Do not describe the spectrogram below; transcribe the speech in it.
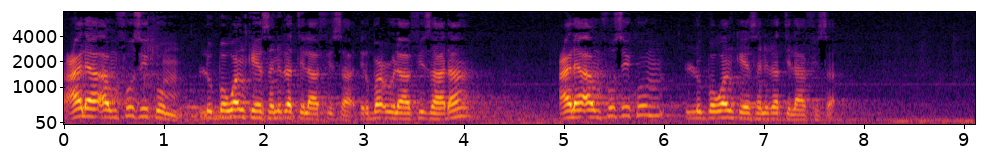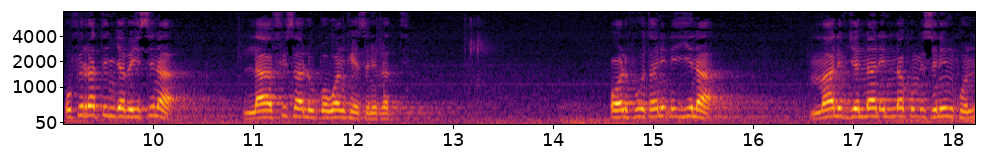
على أنفسكم لبوان كيسنرة لافسا اربعوا لافسا على أنفسكم لبوان كيسنرة لافسا وفي الرت جبيسنا لافسا لبوان إينا kun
